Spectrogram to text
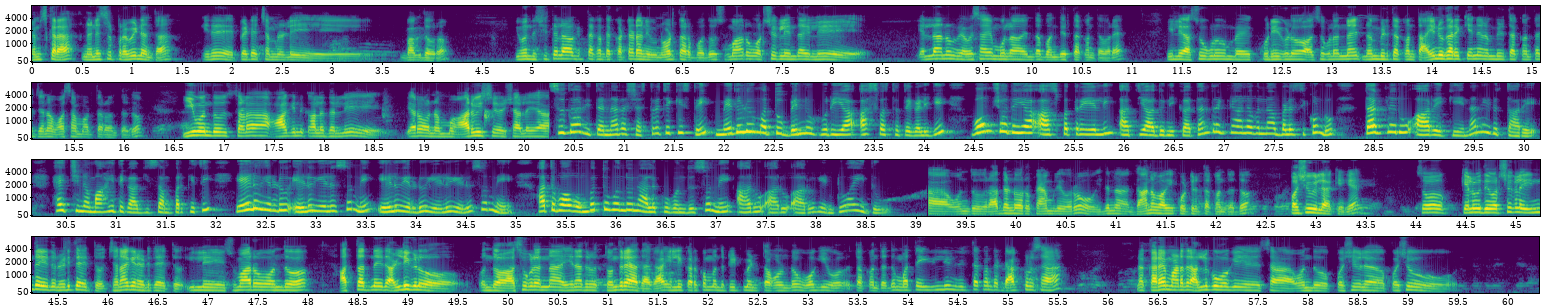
ನಮಸ್ಕಾರ. ನನ್ನ ಹೆಸರು ಪ್ರವೀಣ್ ಅಂತ. ಇದೇ ಪೇಟೆ ಚಮ್ಮನಳ್ಳಿ ಭಾಗದವರು. ಈ ಒಂದು ಶಿಥಿಲವಾಗಿರ್ತಕ್ಕಂಥ ಕಟ್ಟಡ ನೀವು ನೋಡ್ತಾ ಇರ್ಬೋದು. ಸುಮಾರು ವರ್ಷಗಳಿಂದ ಇಲ್ಲಿ ಎಲ್ಲಾನು ವ್ಯವಸಾಯ ಮೂಲದಿಂದ ಬಂದಿರತಕ್ಕಂಥವ್ರೆ. ಇಲ್ಲಿ ಹಸುಗಳು ಕುರಿಗಳು, ಹಸುಗಳನ್ನೇ ನಂಬಿರ್ತಕ್ಕಂಥ, ಹೈನುಗಾರಿಕೆಯನ್ನೇ ನಂಬಿರ್ತಕ್ಕಂಥ ಜನ ವಾಸ ಮಾಡ್ತಾರಂಥದ್ದು. ಈ ಒಂದು ಸ್ಥಳ ಆಗಿನ ಕಾಲದಲ್ಲಿ ಯಾರೋ ನಮ್ಮ ಆರ್ವಿ ಶಾಲೆಯ ಸುಧಾರಿತ ನರ ಶಸ್ತ್ರಚಿಕಿತ್ಸೆ, ಮೆದುಳು ಮತ್ತು ಬೆನ್ನು ಹುರಿಯ ಅಸ್ವಸ್ಥತೆಗಳಿಗೆ ವಂಶೋದಯ ಆಸ್ಪತ್ರೆಯಲ್ಲಿ ಅತ್ಯಾಧುನಿಕ ತಂತ್ರಜ್ಞಾನವನ್ನು ಬಳಸಿಕೊಂಡು ತಜ್ಞರು ಆರೈಕೆಯನ್ನು ನೀಡುತ್ತಾರೆ. ಹೆಚ್ಚಿನ ಮಾಹಿತಿಗಾಗಿ ಸಂಪರ್ಕಿಸಿ ಏಳು ಎರಡು ಏಳು ಏಳು ಸೊನ್ನೆ, ಏಳು ಎರಡು ಏಳು ಏಳು ಸೊನ್ನೆ ಅಥವಾ ಒಂಬತ್ತು ಒಂದು ನಾಲ್ಕು ಒಂದು ಸೊನ್ನೆ ಆರು ಆರು ಆರು ಎಂಟು ಐದು. ಒಂದು ರಾಧಣ್ಣವರ ಫ್ಯಾಮಿಲಿಯವರು ಇದನ್ನ ದಾನವಾಗಿ ಕೊಟ್ಟಿರ್ತಕ್ಕಂಥದ್ದು ಪಶು ಇಲಾಖೆಗೆ. ಸೊ ಕೆಲವು ವರ್ಷಗಳ ಹಿಂದೆ ಇದು ನಡೀತಾ ಇತ್ತು, ಚೆನ್ನಾಗೇ ನಡೀತಾ ಇತ್ತು. ಇಲ್ಲಿ ಸುಮಾರು ಒಂದು ಹತ್ತು ಹದಿನೈದು ಹಳ್ಳಿಗಳು ಒಂದು ಹಸುಗಳನ್ನು ಏನಾದರೂ ತೊಂದರೆ ಆದಾಗ ಇಲ್ಲಿ ಕರ್ಕೊಂಬಂದು ಟ್ರೀಟ್ಮೆಂಟ್ ತೊಗೊಂಡು ಹೋಗಿ ತಕ್ಕಂಥದ್ದು ಮತ್ತು ಇಲ್ಲಿ ಇರ್ತಕ್ಕಂಥ ಡಾಕ್ಟ್ರು ಸಹ ನಾ ಕರೆ ಮಾಡಿದ್ರೆ ಅಲ್ಲಿಗೂ ಹೋಗಿ ಸಹ ಒಂದು ಪಶು ಪಶು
